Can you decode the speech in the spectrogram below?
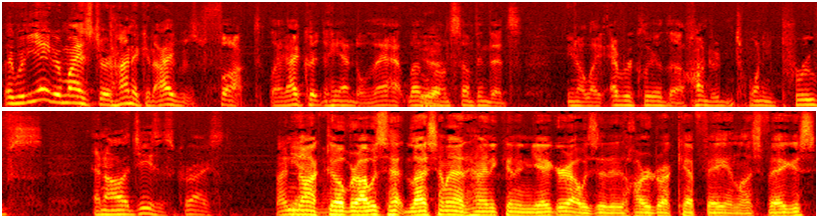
like with Jägermeister and Heineken, I was fucked. Like I couldn't handle that, let Yeah. alone something that's you know like Everclear, the 120 proofs and all of Jesus Christ. I Yeah, knocked man. over. I was last time I had Heineken and Jaeger. I was at a Hard Rock Cafe in Las Vegas,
